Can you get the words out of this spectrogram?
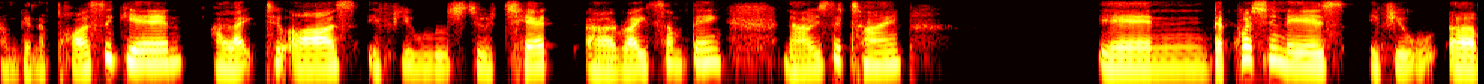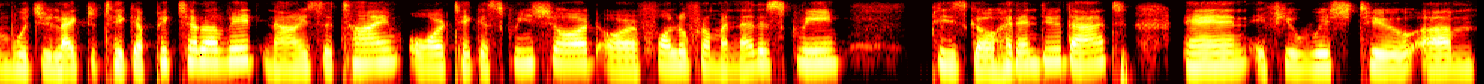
I'm going to pause again. I like to ask if you wish to chat, uh, write something. Now is the time. And the question is, if you um, would you like to take a picture of it? Now is the time, or take a screenshot or follow from another screen. Please go ahead and do that. And if you wish to, um,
